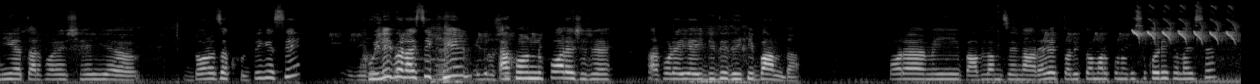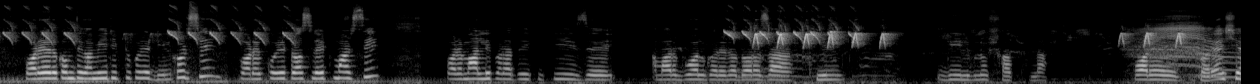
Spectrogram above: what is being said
নিয়ে তারপরে সেই দরজা খুলতে গেছি। খুইলেই ফেলাইছি খিল। এখন পরে শেষে তারপরে এই দিদি দেখি বান্দা। পরে আমি ভাবলাম যে, না রে, তাহলে তো আমার কোনো কিছু করে ফেলাইছে। পরে এরকম থেকে আমি একটু করে ডিল করছি, পরে করে টর্চ লাইট মারছি। পরে মারলি পরা দেখি কি যে, আমার গোয়াল ঘরের দরজা খিল গ্রিলগুলো সব খোলা। পরে ঘরে এসে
